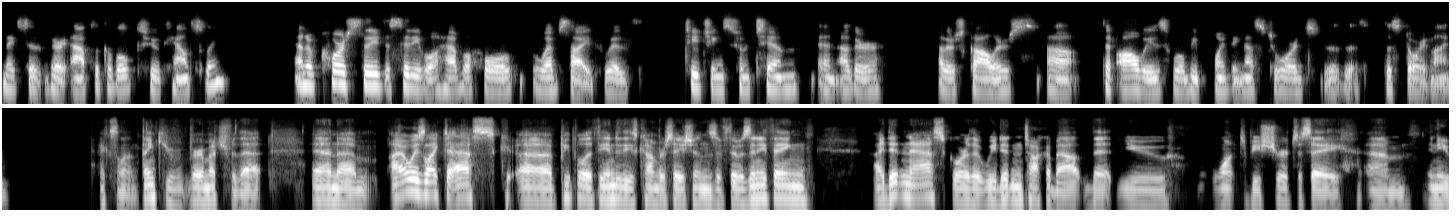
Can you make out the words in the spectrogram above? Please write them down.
makes it very applicable to counseling. And of course, City to City will have a whole website with teachings from Tim and other other scholars uh, that always will be pointing us towards the, the, the storyline. Excellent. Thank you very much for that. And um, I always like to ask uh, people at the end of these conversations if there was anything I didn't ask or that we didn't talk about that you want to be sure to say. Um, any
